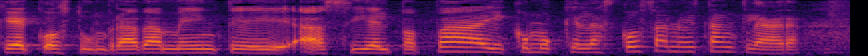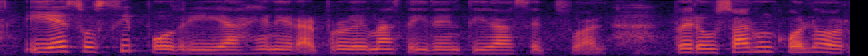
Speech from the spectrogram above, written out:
que acostumbradamente hacía el papá y como que las cosas no están claras y eso sí podría generar problemas de identidad sexual, pero usar un color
